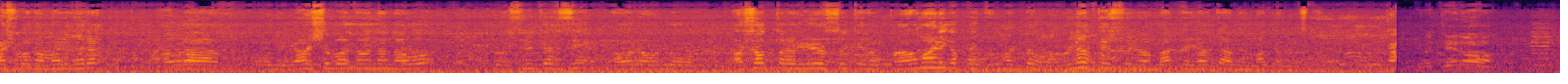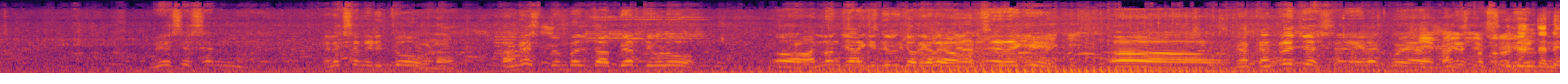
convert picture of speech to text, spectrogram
ಆಶೀರ್ವಾದ ಮಾಡಿದ್ದಾರೆ. ಅವರ ಒಂದು ಆಶೀರ್ವಾದವನ್ನು ನಾವು ಸ್ವೀಕರಿಸಿ ಅವರ ಒಂದು ಅಶೋತ್ತರ ಈಡೇರಿಸೋಕ್ಕೆ ನಾವು ಪ್ರಾಮಾಣಿಕ ಪ್ರಯತ್ನ ಪಟ್ಟು ಋಣ ತೀರಿಸ್ಬೇಕು ಅನ್ನೋ ಮಾತು ಹೇಳ್ತಾ ಅದನ್ನು ಎನ್ ಎಲೆಕ್ಷನ್ ನಡೀತು. ಕಾಂಗ್ರೆಸ್ ಬೆಂಬಲಿತ ಅಭ್ಯರ್ಥಿಗಳು ಹನ್ನೊಂದು ಜನ ಗೆದ್ದಿರೋದು ಅವರಿಗೆಲ್ಲ ಮೊದಲನೇದಾಗಿ ಕಂಗ್ರ್ಯಾಚುಲೇಷನ್ ಹೇಳಕ್ಕೆ ಕಾಂಗ್ರೆಸ್ ಪಕ್ಷದ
